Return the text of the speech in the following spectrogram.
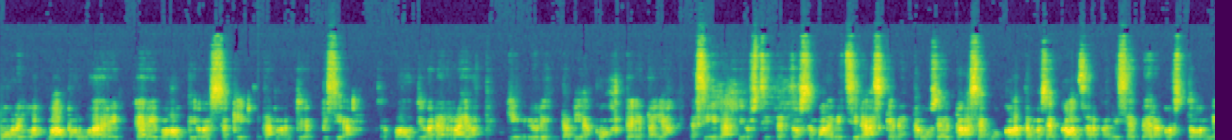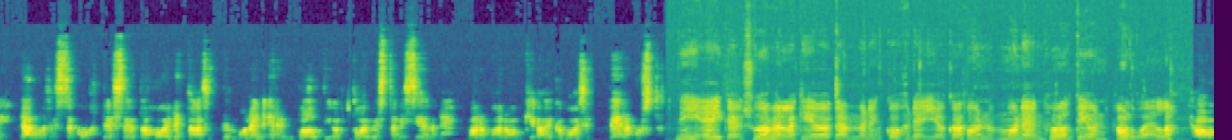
puolilla maapalloa eri, eri valtioissakin tämän tyyppisiä valtioiden rajatkin ylittäviä kohteita. Ja, ja siinä just sitten tuossa mainitsin äsken, että usein pääsee mukaan tämmöiseen kansainväliseen verkostoon, niin tällaisessa kohteessa, jota hoidetaan sitten monen eri valtion toimesta, niin siellä ne varmaan onkin aikamoiset verkostot. Niin, eikö Suomellakin ole tämmöinen kohde, joka on monen valtion alueella? Joo,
